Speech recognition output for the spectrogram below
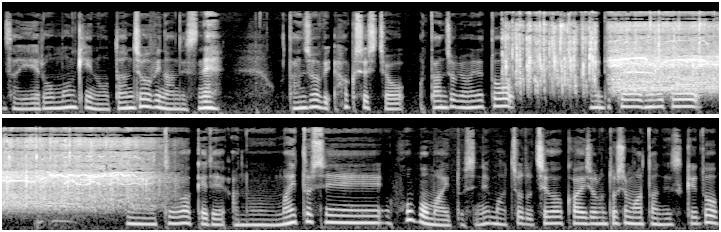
ザ・イエローモンキーのお誕生日なんですね。お誕生日拍手しちゃおう。お誕生日おめでとう。おめでとうおめでとう、えー、というわけであの毎年ほぼ毎年ね、まあ、ちょっと違う会場の年もあったんですけど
